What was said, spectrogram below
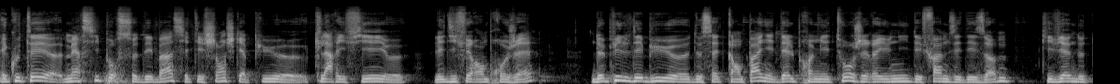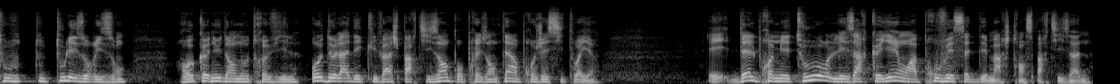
Écoutez, euh, merci pour ce débat, cet échange qui a pu clarifier les différents projets. Depuis le début de cette campagne et dès le premier tour, j'ai réuni des femmes et des hommes qui viennent de tous les horizons, reconnus dans notre ville, au-delà des clivages partisans, pour présenter un projet citoyen. Et dès le premier tour, les Arcueillais ont approuvé cette démarche transpartisane.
